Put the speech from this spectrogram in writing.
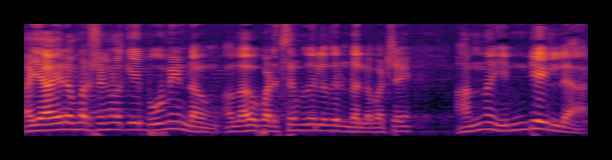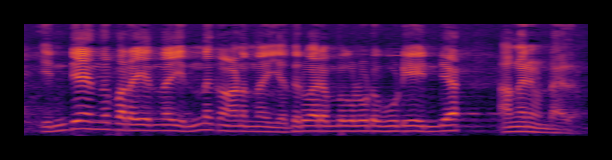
അയ്യായിരം വർഷങ്ങളൊക്കെ ഈ ഭൂമി ഉണ്ടാവും. അള്ളാഹു പഠിച്ച മുതൽ ഇതുണ്ടല്ലോ. പക്ഷേ അന്ന് ഇന്ത്യ ഇല്ല. ഇന്ത്യ എന്ന് പറയുന്ന ഇന്ന് കാണുന്ന എതിർവരമ്പുകളോട് കൂടിയ ഇന്ത്യ അങ്ങനെ ഉണ്ടായതാണ്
